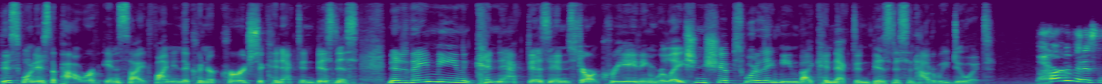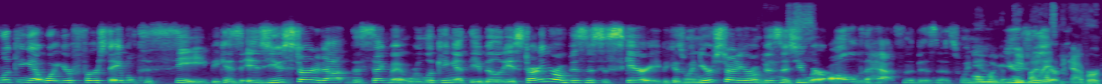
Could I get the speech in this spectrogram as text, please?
This one is The Power of Insight, Finding the Courage to Connect in Business. Now, do they mean connect as in start creating relationships? What do they mean by connect in business and how do we do it? Part of it is looking at what you're first able to see because as you started out this segment we're looking at the ability of starting your own business is scary because when you're starting your own business you wear all of the hats in the business when oh you my God, usually my husband are, ever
